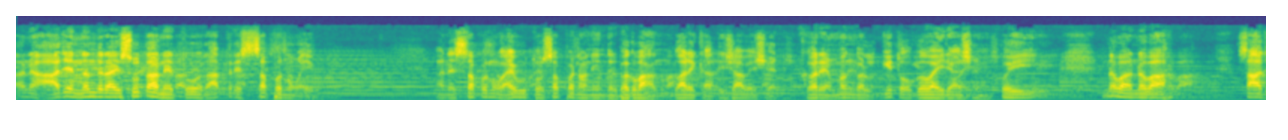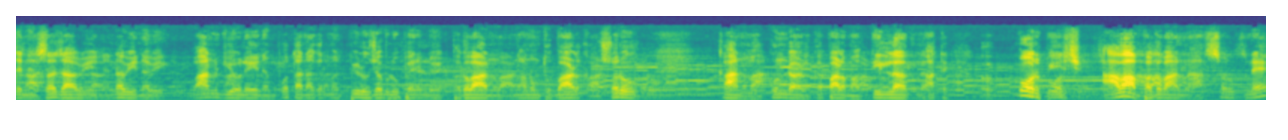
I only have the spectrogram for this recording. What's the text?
અને આજે નંદરાય સૂતા ને તો રાત્રે સપનું આવ્યું. અને સપનું આવ્યું તો સપનાની અંદર ભગવાન દ્વારિકાધીશ આવે છે. ઘરે મંગળ ગીતો ગવાઈ રહ્યા છે. કોઈ નવા નવા સાજને સજાવીને નવી નવી વાનગીઓ લઈને પોતાના ઘરમાં પીળું જબલું પહેરેલું એક ભગવાન નાનું તું બાળક સ્વરૂપ. કાનમાં કુંડળ કપાળમાં તિલક હાથે મોરપીંછ આવા ભગવાનના સ્વરૂપને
